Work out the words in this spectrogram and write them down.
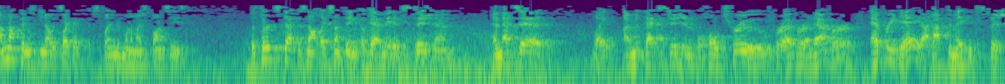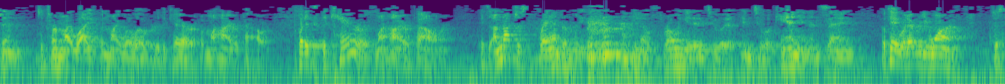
I'm not going to, you know, it's like I explained in one of my sponsees. The third step is not like something, okay, I made a decision and that's it like I'm, that decision will hold true forever and ever. Every day I have to make a decision to turn my life and my will over to the care of my higher power. But it's the care of my higher power. It's, I'm not just randomly, you know, throwing it into a, into a canyon and saying, okay, whatever you want, just,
